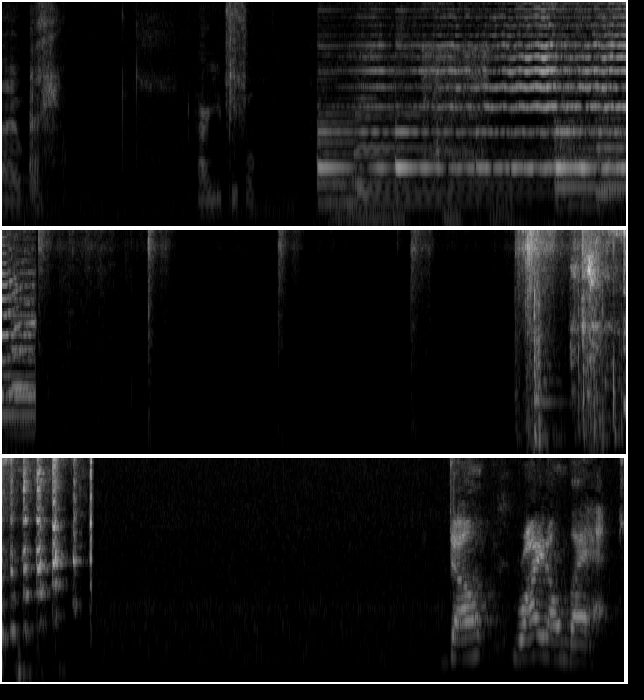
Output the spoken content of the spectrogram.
Hello. How are you people? Don't write on that.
